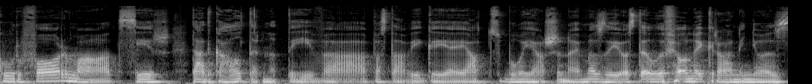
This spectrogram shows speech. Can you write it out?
kuru formāts ir tāda kā alternatīva pastāvīgajai acu bojāšanai mazajos telefona ekrāniņos,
